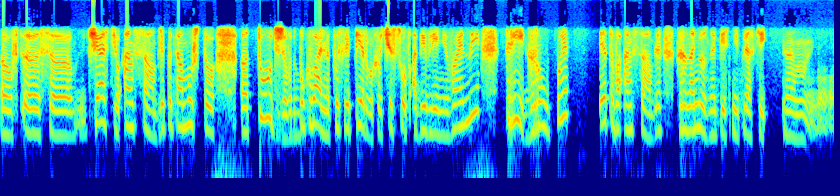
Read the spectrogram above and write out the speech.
э, э, с э, частью ансамбля, потому что тут же, вот буквально после первых часов объявления войны, три группы этого ансамбля, красномезные песни и пляски, эм,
